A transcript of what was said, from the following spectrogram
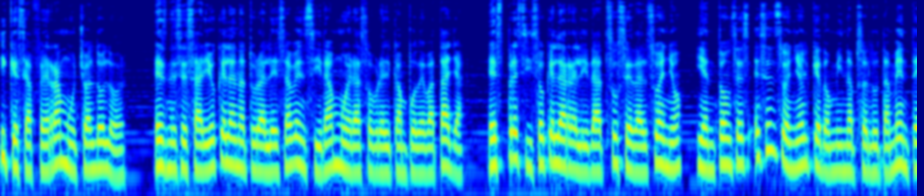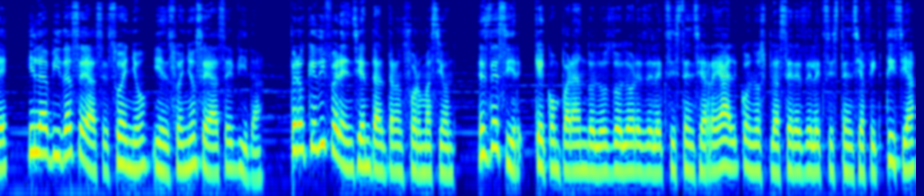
y que se aferra mucho al dolor. Es necesario que la naturaleza vencida muera sobre el campo de batalla. Es preciso que la realidad suceda al sueño, y entonces es el sueño el que domina absolutamente, y la vida se hace sueño, y el sueño se hace vida. Pero ¿qué diferencia en tal transformación? Es decir, que comparando los dolores de la existencia real con los placeres de la existencia ficticia,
